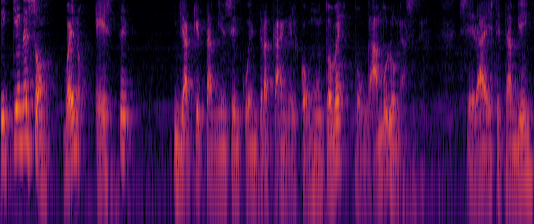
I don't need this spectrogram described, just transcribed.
¿Y quiénes son? Bueno, este, ya que también se encuentra acá en el conjunto B, pongámoslo, me hace ¿Será este también?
